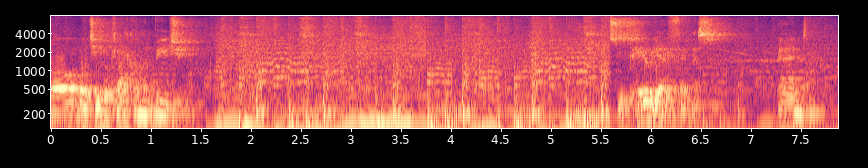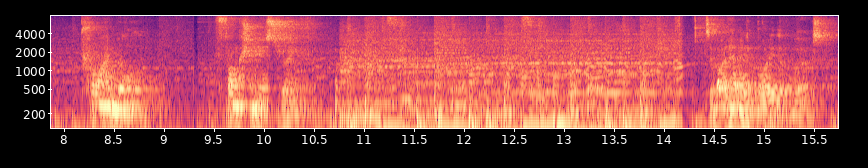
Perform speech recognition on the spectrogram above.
or what you look like on the beach. Superior fitness and primal functional strength. It's about having a body that works.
